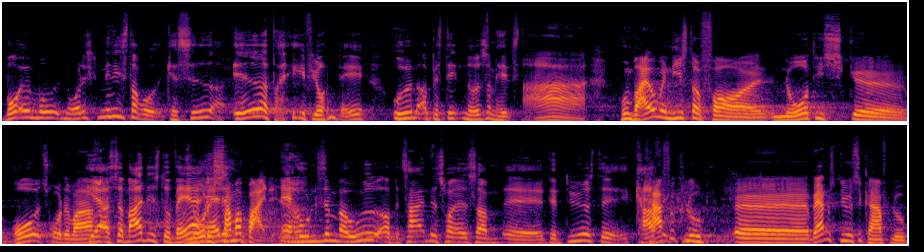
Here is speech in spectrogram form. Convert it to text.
hvorimod Nordisk Ministerråd kan sidde og æde og drikke i 14 dage, uden at bestille noget som helst. Ah, hun var jo minister for øh, Nordisk øh, Råd, tror jeg det var. Ja, og så meget desto værre Nordisk er det, samarbejde at hun det. ligesom var ude og betegne det, tror jeg, som øh, den dyreste kaffeklub. Kaffeklub. Øh, verdens dyreste kaffeklub.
